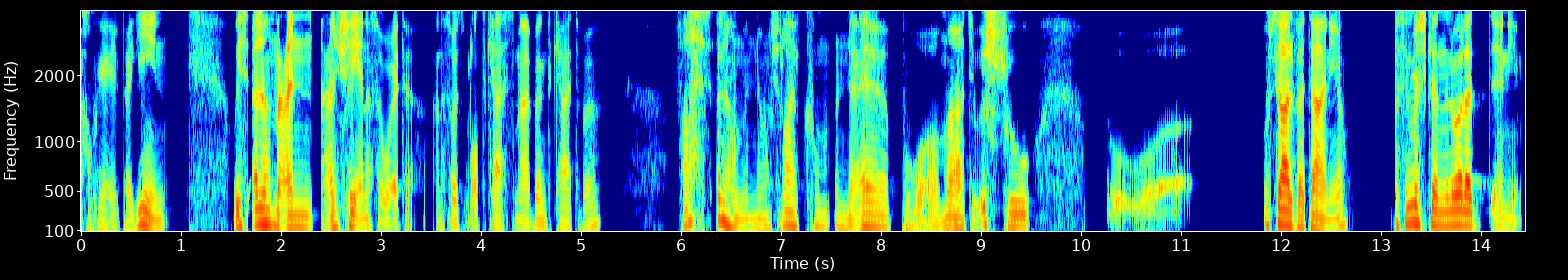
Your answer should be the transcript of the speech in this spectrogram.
أخوياي الباقيين ويسألهم عن عن شيء أنا سويته. أنا سويت برودكاست مع بنت كاتبة فراح أسألهم إنه إيش رأيكم؟ إنه عيب وما أدري إيش هو. و... وسالفة ثانية بس المشكلة إن الولد يعني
